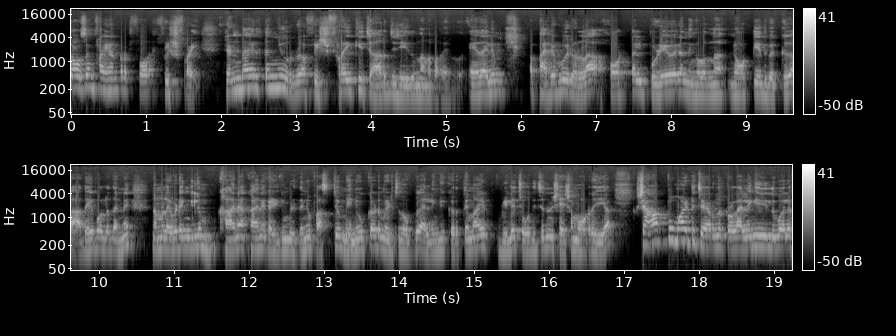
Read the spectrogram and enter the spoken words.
thousand five hundred for fish fry രണ്ടായിരത്തി അഞ്ഞൂറ് രൂപ ഫിഷ് ഫ്രൈക്ക് ചാർജ് ചെയ്തു എന്നാണ് പറയുന്നത്. ഏതായാലും പരവൂരുള്ള ഹോട്ടൽ പുഴയോരം നിങ്ങളൊന്ന് നോട്ട് ചെയ്ത് വെക്കുക. അതേപോലെ തന്നെ നമ്മൾ എവിടെയെങ്കിലും ഖാന ഖാന കഴിക്കുമ്പോഴത്തേനും ഫസ്റ്റ് മെനു കാർഡ് മേടിച്ച് നോക്കുക. അല്ലെങ്കിൽ കൃത്യമായി വില ചോദിച്ചതിന് ശേഷം ഓർഡർ ചെയ്യുക. ഷാപ്പുമായിട്ട് ചേർന്നിട്ടുള്ള അല്ലെങ്കിൽ ഇതുപോലെ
